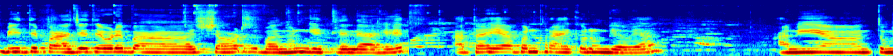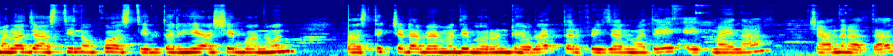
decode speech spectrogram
मी इथे पाहिजे तेवढे बा शॉर्ट्स बनवून घेतलेले आहेत. आता हे आपण फ्राय करून घेऊया. आणि तुम्हाला जास्ती नको असतील तर हे असे बनवून प्लास्टिकच्या डब्यामध्ये भरून ठेवलात तर फ्रीजरमध्ये एक महिना छान राहतात.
